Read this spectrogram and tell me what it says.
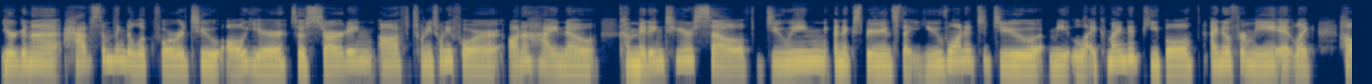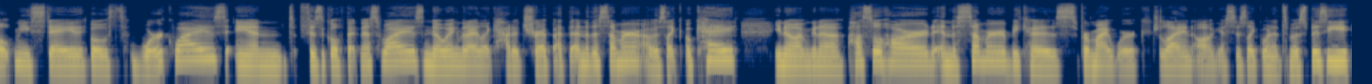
You're going to have something to look forward to all year. So, starting off 2024 on a high note, committing to yourself, doing an experience that you've wanted to do, meet like minded people. I know for me, it like helped me stay both work wise and physical fitness wise, knowing that I like had a trip at the end of the summer. I was like, okay, you know, I'm going to hustle hard in the summer because for my work, July and August is like when it's most busy.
